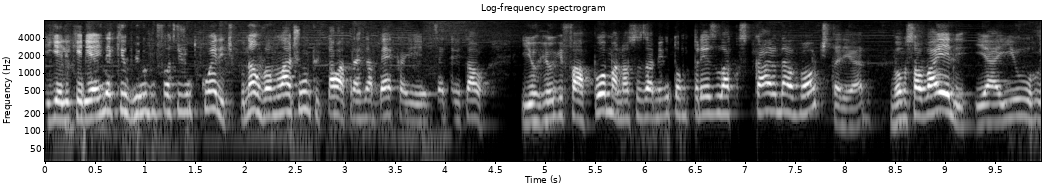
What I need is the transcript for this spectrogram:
e ele queria ainda que o Hugh fosse junto com ele, tipo, não, vamos lá junto e tal, atrás da Becca e etc e tal. E o Hugh fala, pô, mas nossos amigos estão presos lá com os caras da Vault, tá ligado? Vamos salvar ele. E aí o,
